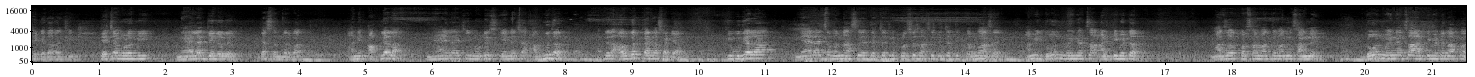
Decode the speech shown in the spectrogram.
ठेकेदारांची त्याच्यामुळं मी न्यायालयात गेलेलो आहे. त्या संदर्भात आणि आपल्याला न्यायालयाची नोटीस येण्याच्या अगोदर आपल्याला अवगत करण्यासाठी आलो. की उद्याला न्यायालयाचं म्हणणं असेल त्याच्यातली प्रोसेस असेल त्याच्यातली कर्म असेल आम्ही दोन महिन्याचा अल्टिमेटर माझं प्रसारमाध्यमांना सांगणे दोन महिन्याचा अल्टिमेटर आपण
